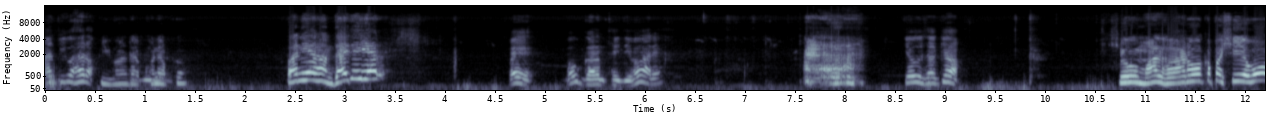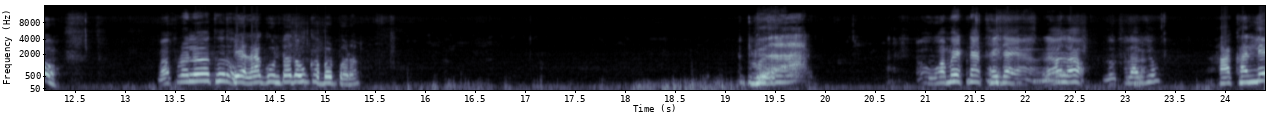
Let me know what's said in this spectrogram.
આ પીવો હેરો. પીવાનું રાખો ને આપણું. પણ યાર સમજાઈ દે યાર? ભાઈ બહુ ગરમ થઈ ગયો હો અરે કેવું છે કયો? કેવો માલ હારો કે પછી એવો? વાપરો લેવો થોડો. પેલા ગુંટા તો ખબર પડે. વોમેટ ના થઈ જાય. હા, લાવ લાવ. લોટ લાવજો. હા ખાન લે.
